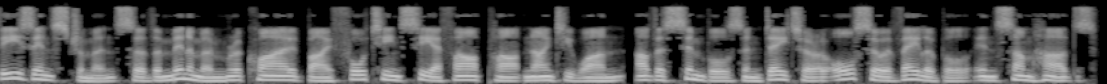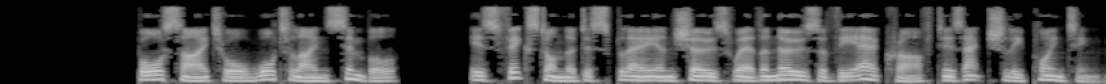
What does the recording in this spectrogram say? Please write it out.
These instruments are the minimum required by 14 CFR Part 91. Other symbols and data are also available in some HUDs. Boresight or waterline symbol is fixed on the display and shows where the nose of the aircraft is actually pointing.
